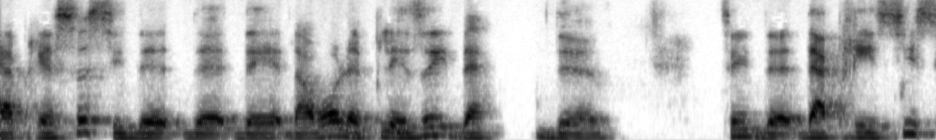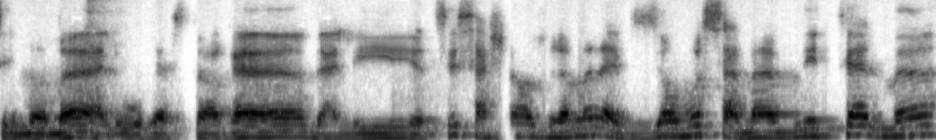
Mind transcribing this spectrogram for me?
après ça, c'est d'avoir le plaisir de, d'apprécier ces moments, aller au restaurant, d'aller, ça change vraiment la vision. Moi, ça m'a amené tellement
